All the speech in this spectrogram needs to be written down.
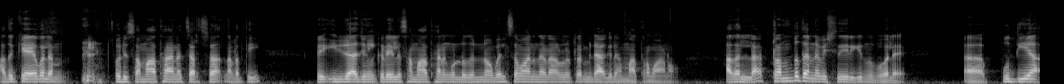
അത് കേവലം ഒരു സമാധാന ചർച്ച നടത്തി ഇരു രാജ്യങ്ങൾക്കിടയിൽ സമാധാനം കൊണ്ടുവന്ന നോബൽ സമ്മാനം നേടാനുള്ള ട്രംപിന്റെ ആഗ്രഹം മാത്രമാണോ? അതല്ല ട്രംപ് തന്നെ വിശദീകരിക്കുന്നത് പോലെ പുതിയ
